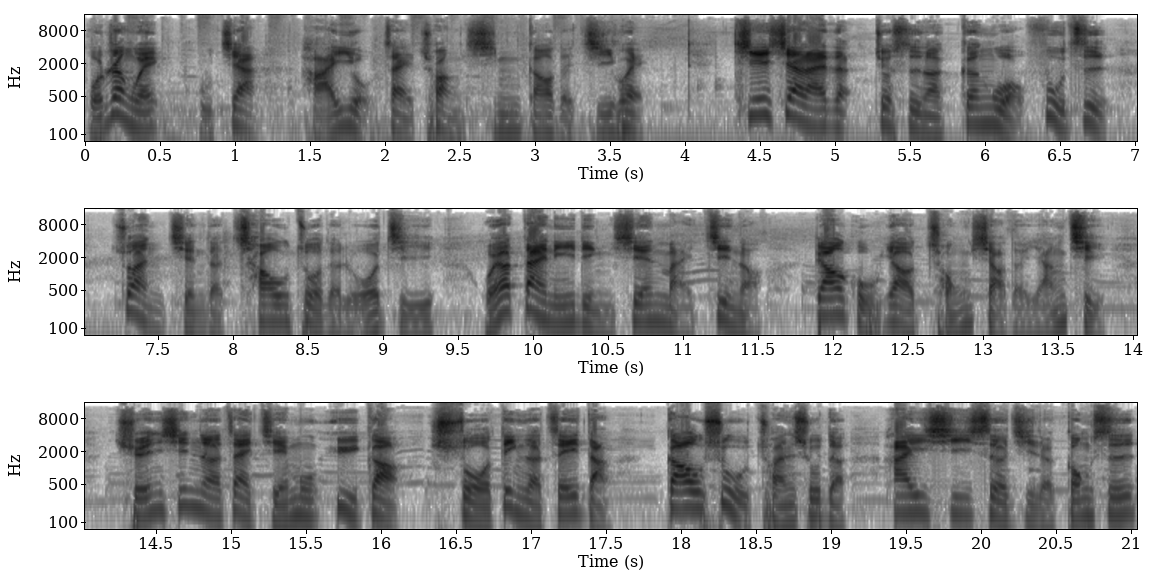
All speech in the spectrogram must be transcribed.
我认为股价。还有再创新高的机会，接下来的就是呢，跟我复制赚钱的操作的逻辑。我要带你领先买进哦，标股要从小的养起。全新呢，在节目预告锁定了这一档高速传输的 IC 设计的公司，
